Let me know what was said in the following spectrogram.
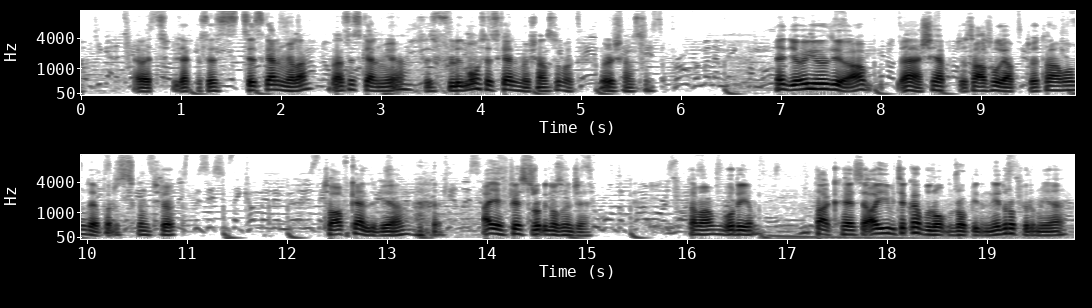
Evet bir dakika ses ses gelmiyor lan. Lan ses gelmiyor. Ses fullledim ama ses gelmiyor. Şansı bak. Böyle şansı. Ne diyor? Yürü diyor. Abi, ha, şey yaptı. Sağ sol yaptı. Tamam onu da yaparız. Sıkıntı yok. Tuhaf geldi bir ya. Ay FPS drop az önce. Tamam vurayım. Tak HS. Ay bir tek drop, drop yedim. Niye drop yiyorum ya?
